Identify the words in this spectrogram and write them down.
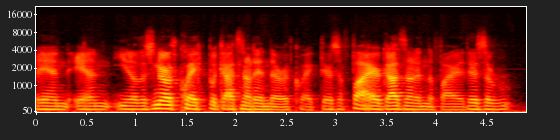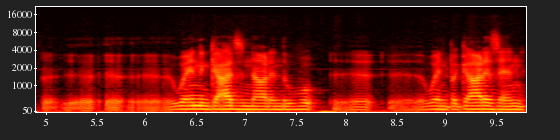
and and you know, there's an earthquake, but God's not in the earthquake. There's a fire, God's not in the fire. There's a uh, uh, wind, and God's not in the uh, uh, wind, but God is in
